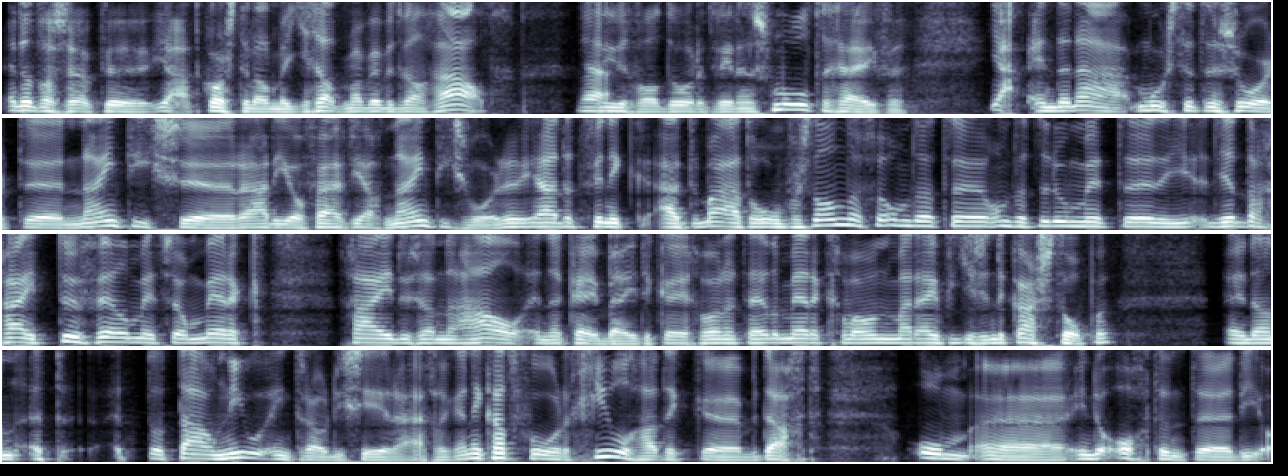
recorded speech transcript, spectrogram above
En dat was ook de, ja, het kostte wel een beetje geld, maar we hebben het wel gehaald. In ieder geval door het weer een smoel te geven. Ja, en daarna moest het een soort eh 90s, eh, Radio 58 90s worden. Ja, dat vind ik uitermate onverstandig om dat, eh, om dat te doen met... eh, dan ga je te veel met zo'n merk, ga je dus aan de haal. En dan kan je beter, kun je gewoon het hele merk gewoon maar eventjes in de kast stoppen. En dan het, totaal nieuw introduceren eigenlijk. En ik had voor Giel had ik eh, bedacht om in de ochtend die,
